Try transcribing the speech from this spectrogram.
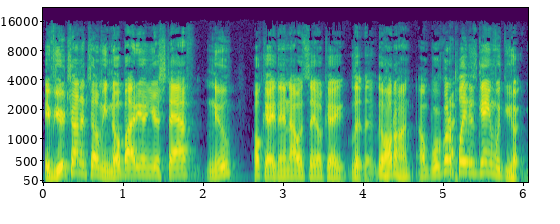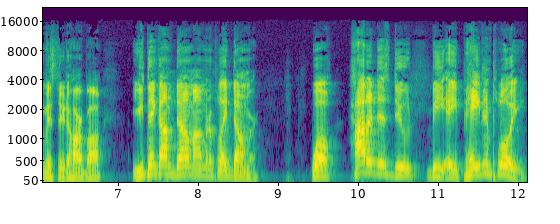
If you're trying to tell me nobody on your staff knew, okay, then I would say, okay, let- let- hold on. Um, We're going to play this game with you, Mr. Harbaugh. You think I'm dumb? I'm going to play dumber. Well, how did this dude be a paid employee?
